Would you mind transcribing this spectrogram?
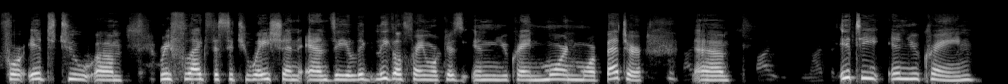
for it to um, reflect the situation and the le- legal framework is in Ukraine more and more better. Um ITI in Ukraine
